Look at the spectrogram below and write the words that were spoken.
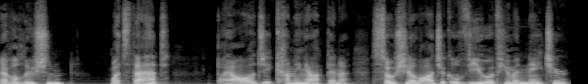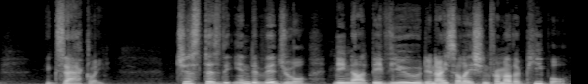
Evolution? What's that? Biology coming up in a sociological view of human nature? Exactly. Just as the individual need not be viewed in isolation from other people,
